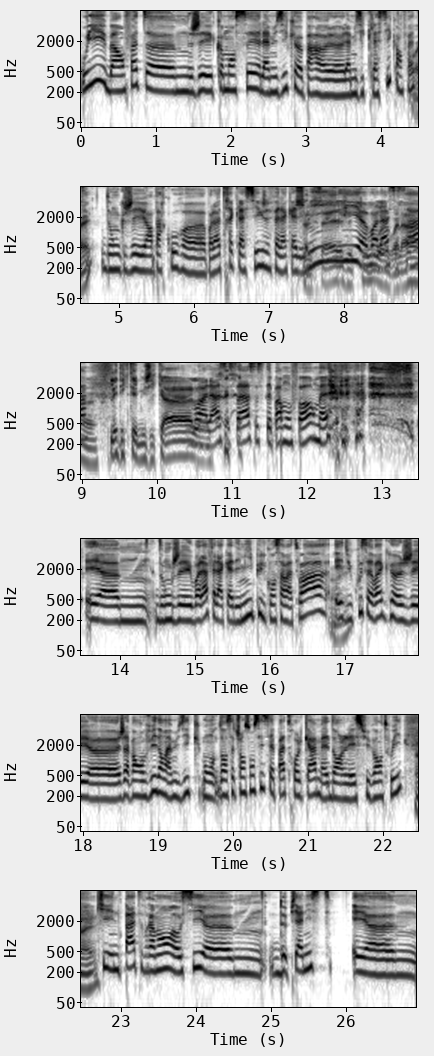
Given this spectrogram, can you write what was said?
Oui, bah en fait, euh, j'ai commencé la musique euh, par euh, la musique classique en fait. Donc j'ai un parcours voilà très classique. J'ai fait l'académie, voilà, c'est ça. les dictées musicales. Voilà, c'est ça. Ça c'était pas mon fort, mais et donc j'ai voilà fait l'académie puis le conservatoire. Et du coup c'est vrai que j'ai j'avais envie dans ma musique. Bon, dans cette chanson-ci c'est pas trop le cas, mais dans les suivantes oui, qui est une patte vraiment aussi de pianiste. Et, euh,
